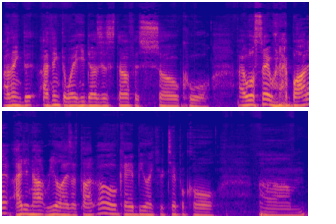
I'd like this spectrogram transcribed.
I think that I think the way he does his stuff is so cool. I will say when I bought it, I did not realize. I thought, oh, okay, it'd be like your typical um,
